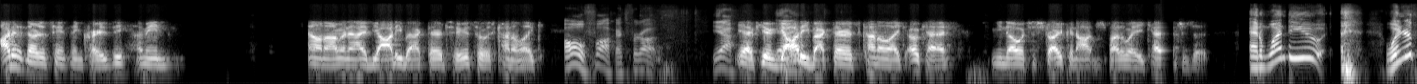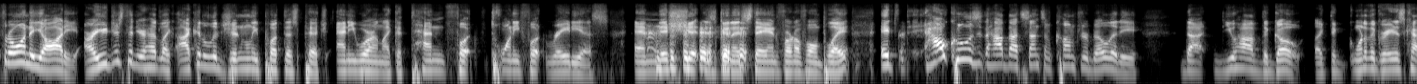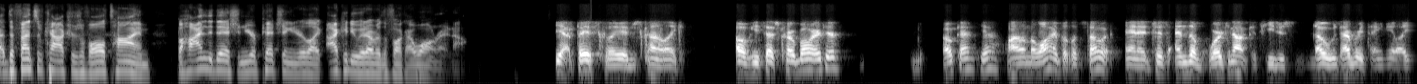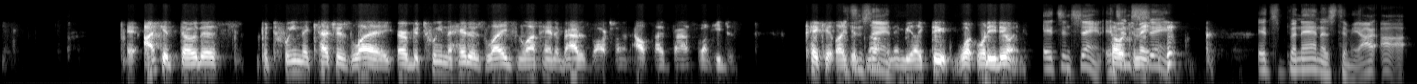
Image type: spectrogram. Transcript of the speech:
I didn't notice anything crazy. I mean, I don't know. I mean, I had Yadi back there too, so it was kind of like, Oh fuck, I forgot. Yeah. yeah, if you have Yeah. Yadi back there, it's kind of like, okay, you know it's a strike or not just by the way he catches it. And when do you, when you're throwing a Yadi, are you just in your head like I could legitimately put this pitch anywhere in like a ten foot, twenty foot radius, and this shit is gonna stay in front of home plate? It's how cool is it to have that sense of comfortability that you have the goat, like the one of the greatest ca- defensive catchers of all time, behind the dish, and you're pitching, and you're like, I could do whatever the fuck I want right now. Yeah, basically, it's just kind of like, oh, he says curveball right here. Okay, yeah, I don't know why, but let's throw it. And it just ends up working out because he just knows everything. You're like, I could throw this between the catcher's leg or between the hitter's legs and left-handed batter's box on an outside fastball, and he just pick it like it's, it's nothing and be like, dude, what what are you doing? It's insane. It's it insane. it's bananas to me. I,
